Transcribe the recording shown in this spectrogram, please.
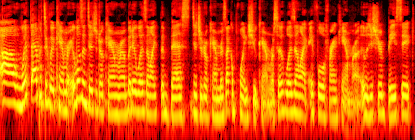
uh, with that particular camera, it was a digital camera, but it wasn't like the best digital camera. It's like a point and shoot camera, so it wasn't like a full frame camera. It was just your basic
